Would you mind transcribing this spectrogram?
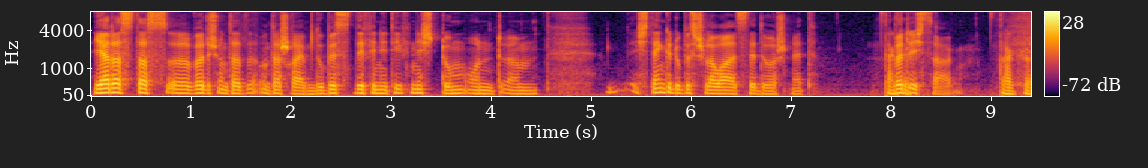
Ja, das, das äh, würde ich unter, unterschreiben. Du bist definitiv nicht dumm und ähm, ich denke, du bist schlauer als der Durchschnitt. Danke. Würde ich sagen. Danke.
